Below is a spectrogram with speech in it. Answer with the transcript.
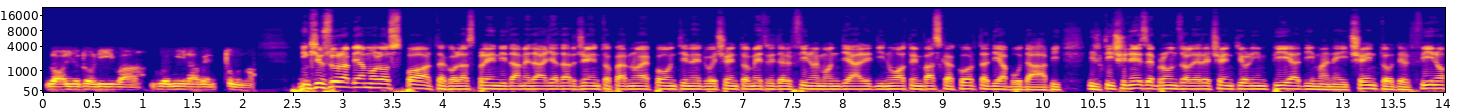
l'olio d'oliva 2021. In chiusura abbiamo lo sport con la splendida medaglia d'argento per Noè Ponti nei 200 metri delfino ai mondiali di nuoto in vasca corta di Abu Dhabi. Il ticinese bronzo alle recenti Olimpiadi, ma nei 100 delfino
